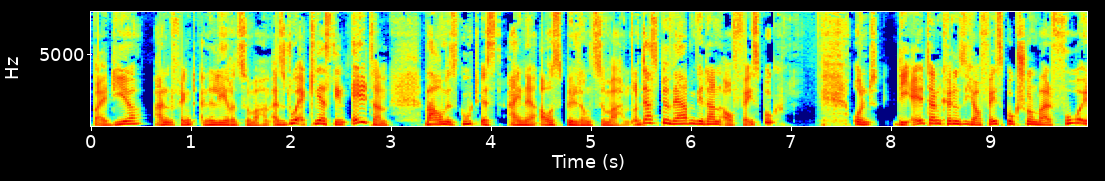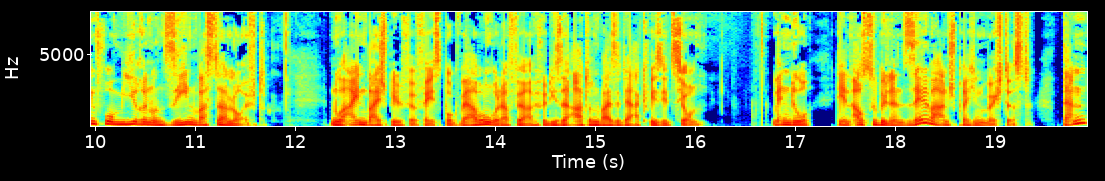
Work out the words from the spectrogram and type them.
bei dir anfängt, eine Lehre zu machen. Also du erklärst den Eltern, warum es gut ist, eine Ausbildung zu machen. Und das bewerben wir dann auf Facebook. Und die Eltern können sich auf Facebook schon mal vorinformieren und sehen, was da läuft. Nur ein Beispiel für Facebook-Werbung oder für, für diese Art und Weise der Akquisition. Wenn du den Auszubildenden selber ansprechen möchtest, dann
